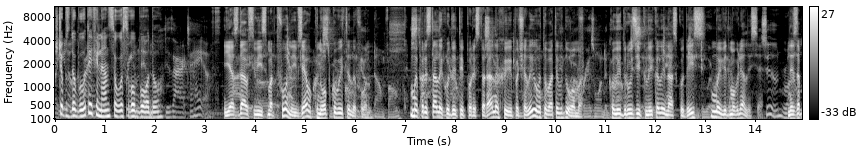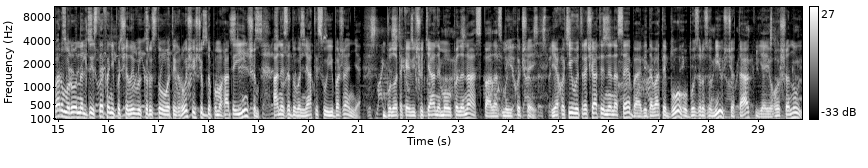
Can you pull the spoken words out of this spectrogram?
щоб здобути фінансову свободу. Я здав свій смартфон і взяв кнопковий телефон. Ми перестали ходити по ресторанах і почали готувати вдома. Коли друзі кликали нас кудись, ми відмовлялися. Незабаром Рональд і Стефані почали використовувати гроші, щоб допомагати іншим, а не задовольняти свої бажання. Було таке відчуття, немов пелена спала з моїх очей. Я хотів витрачати не на себе, а віддавати Богу, бо зрозумів, що так я його шаную.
